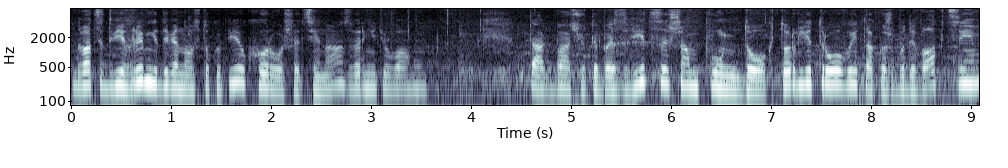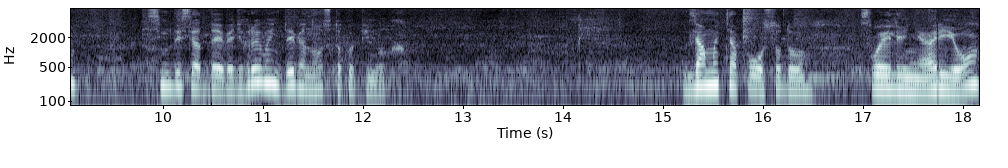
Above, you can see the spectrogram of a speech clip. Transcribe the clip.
22 гривні 90 копійок. Хороша ціна, зверніть увагу. Так, бачу тебе звідси. Шампунь доктор літровий, також буде в акції. 79 гривень 90 копійок. Для миття посуду своя лінія Ріо.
